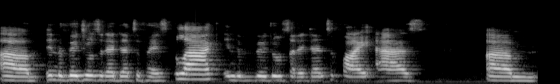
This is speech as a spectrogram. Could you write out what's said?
um, individuals that identify as Black, individuals that identify as um,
